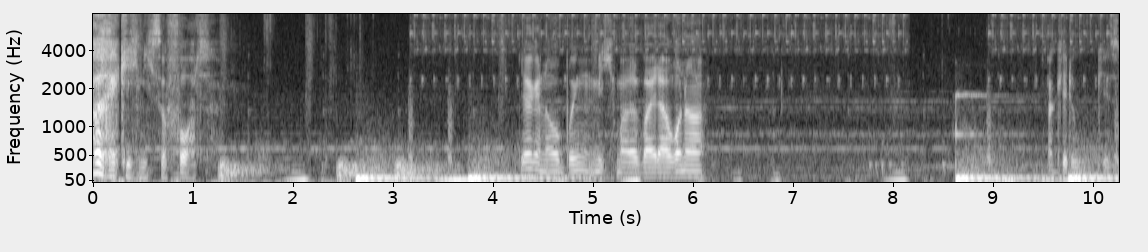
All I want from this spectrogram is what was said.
verrecke ich nicht sofort. Ja genau, bring mich mal weiter runter. Okay, du gehst.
